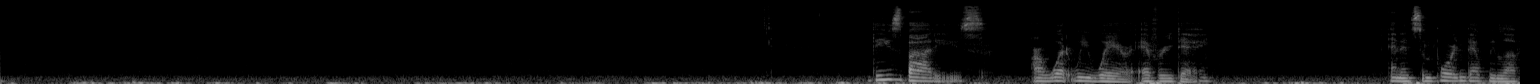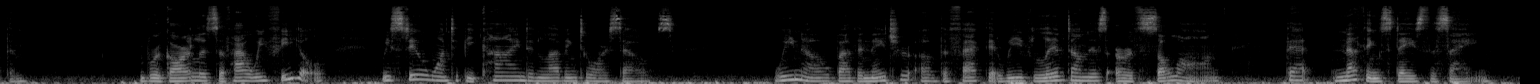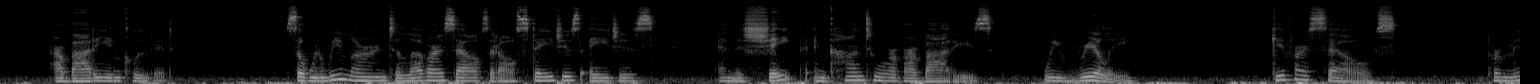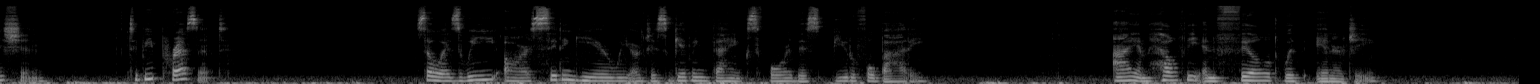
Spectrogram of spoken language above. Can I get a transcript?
These bodies are what we wear every day. And it's important that we love them. Regardless of how we feel, we still want to be kind and loving to ourselves we know by the nature of the fact that we've lived on this earth so long that nothing stays the same, our body included. So when we learn to love ourselves at all stages, ages, and the shape and contour of our bodies, we really give ourselves permission to be present so, as we are sitting here, we are just giving thanks for this beautiful body. I am healthy and filled with energy.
